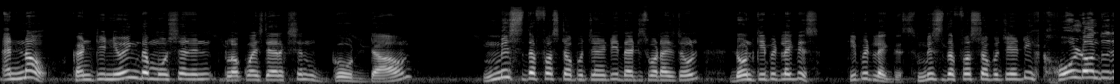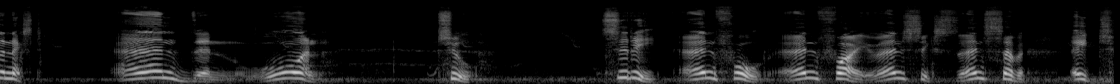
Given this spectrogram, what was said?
And now continuing the motion in clockwise direction go down. Miss the first opportunity that is what i told. Don't keep it like this Keep it like this. Miss the first opportunity, hold on to the next. And then one, two, three, and four, and five, and six, and seven, eight,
